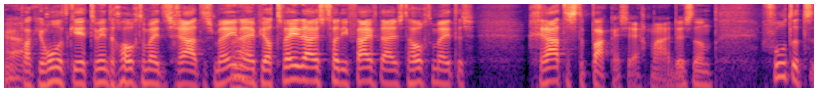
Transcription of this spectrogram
Ja. pak je 100 keer 20 hoogtemeters gratis mee. Dan heb je al 2000 van die 5000 hoogtemeters gratis te pakken, zeg maar. Dus dan voelt het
